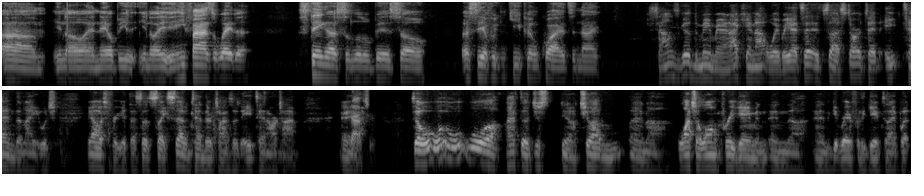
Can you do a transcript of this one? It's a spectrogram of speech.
um, you know, and they'll be, you know, he, he finds a way to sting us a little bit. So let's see if we can keep him quiet tonight. Sounds good to me, man. I cannot wait. But yeah, it's it's uh, starts at eight ten tonight, which yeah, I always forget that. So it's like seven ten their time, so it's eight ten our time. Yeah. Gotcha. So we'll, we'll- uh, have to just you know chill out and, and uh, watch a long pregame and and uh, and get ready for the game tonight. But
